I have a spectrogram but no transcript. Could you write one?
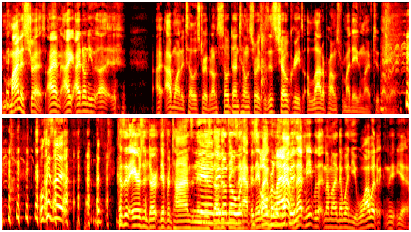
Mine is stress. I am. I, I don't even. Uh, I, I want to tell a story, but I'm so done telling stories because this show creates a lot of problems for my dating life too. By the way, well, because the because it airs in dirt, different times, and then Yeah, there's they other things that happen. it's They're like, "Who was that? overlapping." Was that me?" Was that? And I'm like, "That wasn't you." Well, I wouldn't. Yeah.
